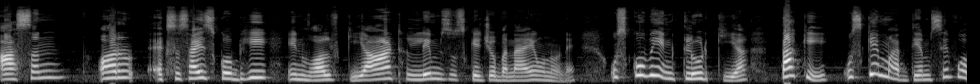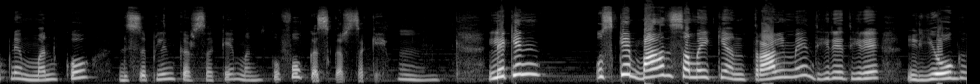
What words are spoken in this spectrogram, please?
आसन और एक्सरसाइज को भी इन्वॉल्व किया आठ लिम्स उसके जो बनाए उन्होंने उसको भी इंक्लूड किया ताकि उसके माध्यम से वो अपने मन को डिसिप्लिन कर सके मन को फोकस कर सके। लेकिन उसके बाद समय के अंतराल में धीरे धीरे योग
